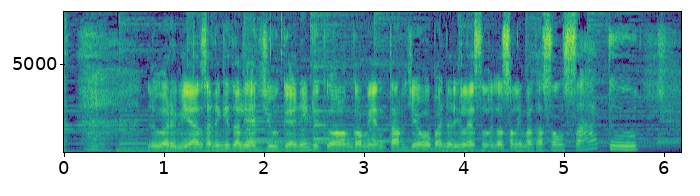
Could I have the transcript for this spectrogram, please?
Luar biasa. Dan kita lihat juga nih di kolom komentar jawaban dari Leslar 0501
